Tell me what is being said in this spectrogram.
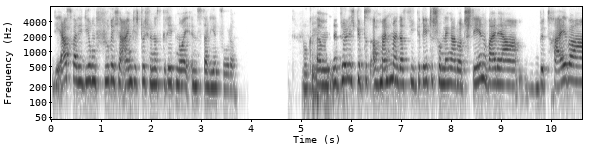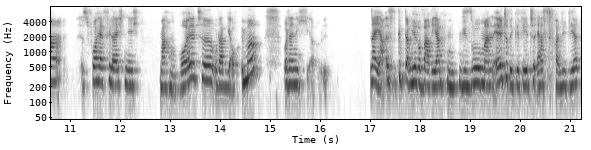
die Erstvalidierung führe ich ja eigentlich durch, wenn das Gerät neu installiert wurde. Okay. Ähm, natürlich gibt es auch manchmal, dass die Geräte schon länger dort stehen, weil der Betreiber es vorher vielleicht nicht machen wollte oder wie auch immer oder nicht. Äh, naja, es gibt da mehrere Varianten, wieso man ältere Geräte erst validiert.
